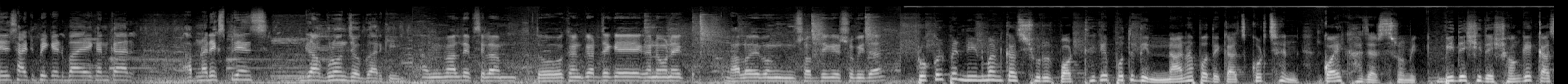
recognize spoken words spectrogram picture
এর সার্টিফিকেট বা এখানকার আপনার এক্সপিরিয়েন্স গ্রহণযোগ্য আর কি। আমি মালদ্বীপ ছিলাম তো ওখানকার থেকে এখানে অনেক ভালো এবং সব দিকে সুবিধা। প্রকল্পের নির্মাণ কাজ শুরুর পর থেকে প্রতিদিন নানা পদে কাজ করছেন কয়েক হাজার শ্রমিক। বিদেশিদের সঙ্গে কাজ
